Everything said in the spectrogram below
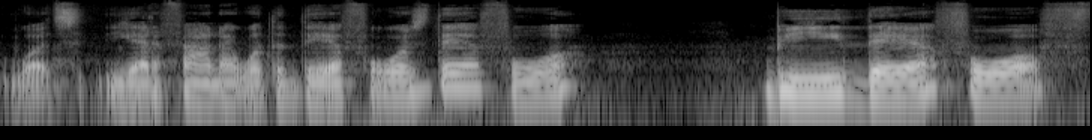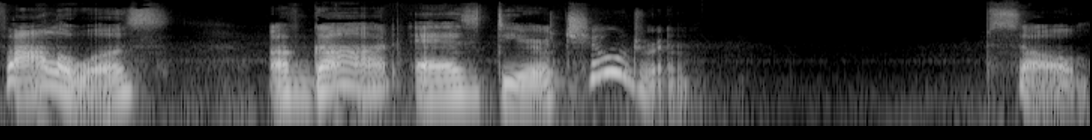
what's you got to find out what the therefore is there for. Be therefore followers of God as dear children. So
